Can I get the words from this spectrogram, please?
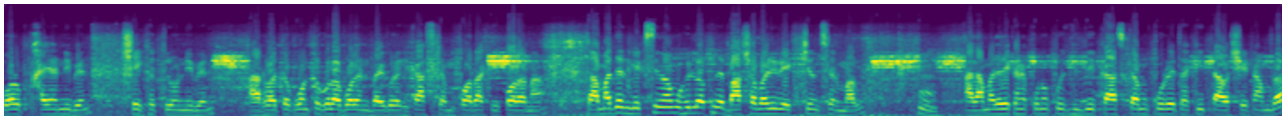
বরফ খাইয়া নেবেন, সেই ক্ষেত্রেও নেবেন। আর হয়তো কোনটাগুলো বলেন, ভাই, এগুলো কি কাজ কাম করা কি করা না? তো আমাদের ম্যাক্সিমাম হলো আপনার বাসা বাড়ির এক্সচেঞ্জের মাল। হুম, আর আমাদের এখানে কোনো যদি কাজ কাম করে থাকি, তাও সেটা আমরা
